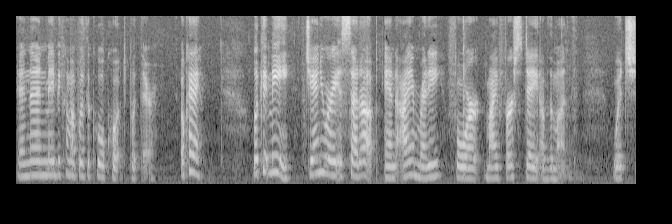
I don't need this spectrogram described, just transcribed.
and then maybe come up with a cool quote to put there. Okay, look at me. January is set up and I am ready for my first day of the month, which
